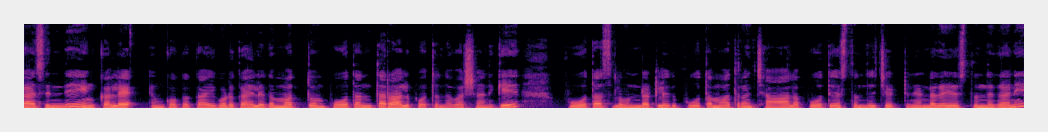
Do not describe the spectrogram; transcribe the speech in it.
కాసింది ఇంకలే ఇంకొక కాయ కూడా కాయలేదు. మొత్తం పూతంతా రాలిపోతుంది వర్షానికి. పూత అసలు ఉండట్లేదు. పూత మాత్రం చాలా పూత వేస్తుంది చెట్టు నిండగా వేస్తుంది కానీ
